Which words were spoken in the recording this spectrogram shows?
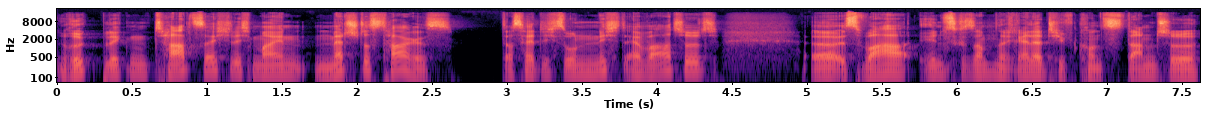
rückblickend tatsächlich mein Match des Tages. Das hätte ich so nicht erwartet. Äh, es war insgesamt eine relativ konstante,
